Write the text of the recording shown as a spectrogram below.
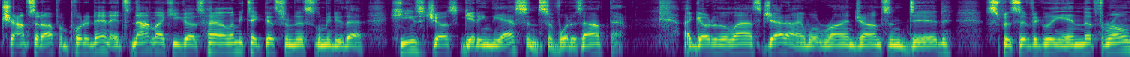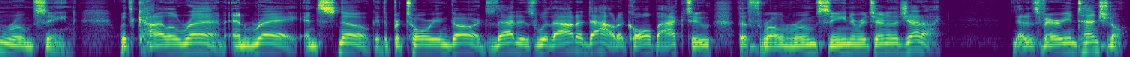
chops it up and put it in. It's not like he goes, huh, let me take this from this, let me do that. He's just getting the essence of what is out there. I go to The Last Jedi what Rian Johnson did specifically in the throne room scene with Kylo Ren and Rey and Snoke at the Praetorian Guards. That is without a doubt a callback to the throne room scene in Return of the Jedi. That is very intentional.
